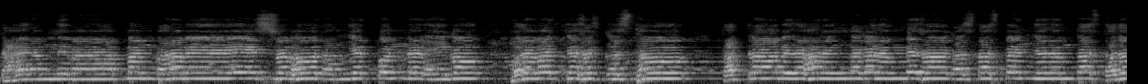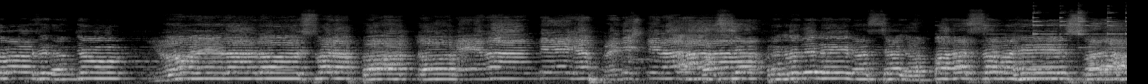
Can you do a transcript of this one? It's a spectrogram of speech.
धैरम्यमात्मन् परमेश्वभूतम् यत्पुण्डरेको पुरमज्जसग्रस्थौ तत्राभिदहरङ्गगणम् विशाखस्तस्मिञ्जनम् तस्तदुवासितम् यो यो वेदादोश्वरः प्रोक्तो वेदान्तेयः प्रतिष्ठितः तस्य प्रकृतिलीनस्य यः परः स महेश्वरः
